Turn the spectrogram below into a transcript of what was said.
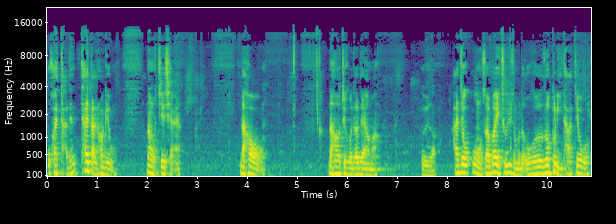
我还打电，他还打电话给我，那我接起来，然后然后结果知道怎样吗？不知道，他就问我说要不要一起出去什么的，我说不理他，结果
